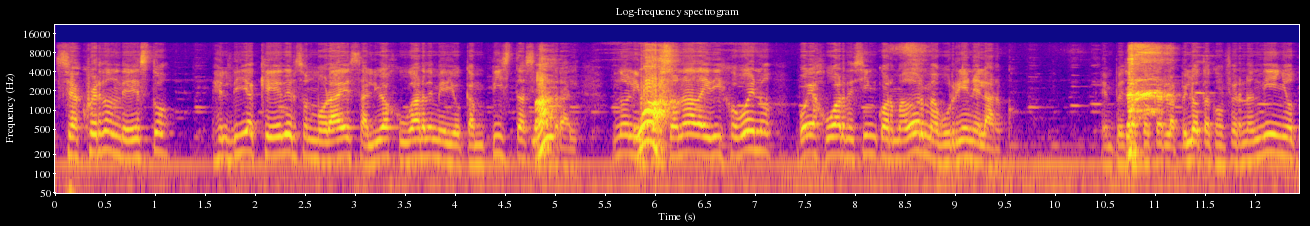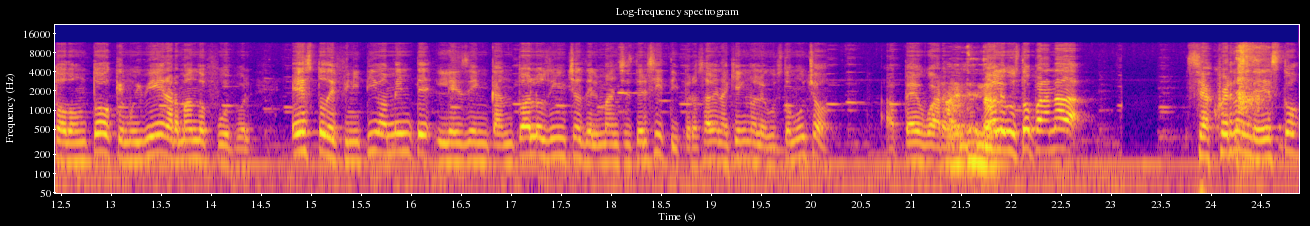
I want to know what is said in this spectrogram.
¿Se acuerdan de esto? El día que Ederson Moraes salió a jugar de mediocampista ¿Ah? central. No le importó nada y dijo, bueno, voy a jugar de 5 armador, me aburrí en el arco. Empezó a tocar la pelota con Fernandinho, todo un toque, muy bien, armando fútbol. Esto definitivamente les encantó a los hinchas del Manchester City, pero ¿saben a quién no le gustó mucho? A Pep Guardiola. No le gustó para nada. ¿Se acuerdan de esto?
